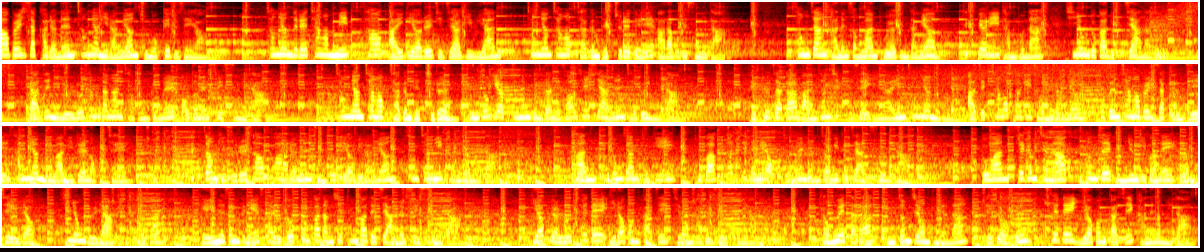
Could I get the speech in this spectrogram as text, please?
사업을 시작하려는 청년이라면 주목해주세요. 청년들의 창업 및 사업 아이디어를 지지하기 위한 청년 창업 자금 대출에 대해 알아보겠습니다. 성장 가능성만 보여준다면 특별히 담보나 신용도가 높지 않아도 낮은 이율로 상당한 자본금을 얻어낼 수 있습니다. 청년 창업 자금 대출은 중소기업진흥공단에서 실시하는 제도입니다. 대표자가 만 39세 이하인 청년으로 아직 창업하기 전이라면 혹은 창업을 시작한 지 3년 미만이 된 업체, 특정 기술을 사업화하려는 중소기업이라면 신청이 가능합니다. 단, 부동산 투기, 도박, 사치 등의 업종은 인정이 되지 않습니다. 또한 세금 체납, 현재 금융기관의 연체 이력, 신용불량, 파산, 개인회생 등의 사유도 평가 당시 통과되지 않을 수 있습니다. 기업별로 최대 1억 원까지 지원받을 수 있으며 경우에 따라 중점 지원 분야나 제조업은 최대 2억 원까지 가능합니다.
